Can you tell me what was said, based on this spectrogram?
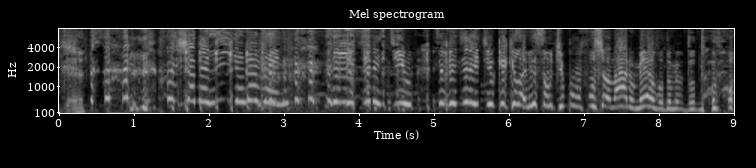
cara. Janelinha, né, velho? Você vê direitinho, você vê direitinho que aquilo ali são tipo um funcionário mesmo do, do, do- do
